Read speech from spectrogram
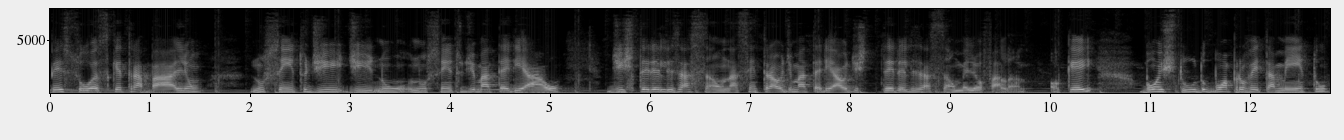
pessoas que trabalham no centro de, de no, no centro de material de esterilização, na central de material de esterilização, melhor falando, ok? Bom estudo, bom aproveitamento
